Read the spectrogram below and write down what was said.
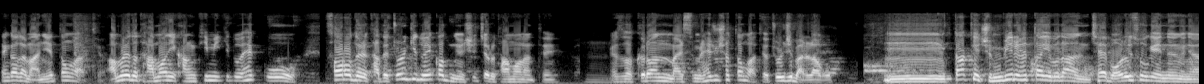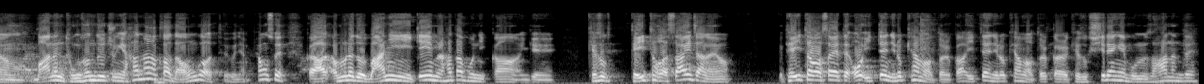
생각을 많이 했던 것 같아요. 아무래도 담원이 강팀이기도 했고 서로들 다들 쫄기도 했거든요 실제로 담원한테 그래서 그런 말씀을 해주셨던 것 같아요. 쫄지 말라고. 음, 딱히 준비를 했다기보단 제 머릿속에 있는 그냥 많은 동선들 중에 하나가 나온 것 같아요. 그냥 평소에, 그러니까 아무래도 많이 게임을 하다 보니까 이게 계속 데이터가 쌓이잖아요. 데이터가 쌓일 때, 어, 이땐 이렇게 하면 어떨까? 이땐 이렇게 하면 어떨까를 계속 실행해 보면서 하는데,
